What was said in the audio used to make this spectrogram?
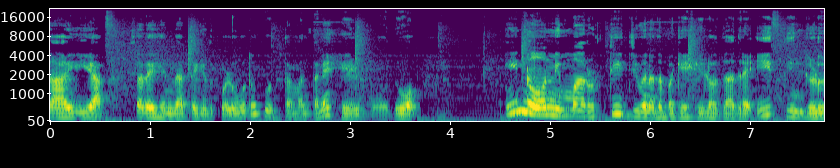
ತಾಯಿಯ ಸಲಹೆಯನ್ನು ತೆಗೆದುಕೊಳ್ಳುವುದು ಉತ್ತಮ ಅಂತಲೇ ಹೇಳ್ಬೋದು. ಇನ್ನು ನಿಮ್ಮ ವೃತ್ತಿ ಜೀವನದ ಬಗ್ಗೆ ಹೇಳೋದಾದರೆ ಈ ತಿಂಗಳು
